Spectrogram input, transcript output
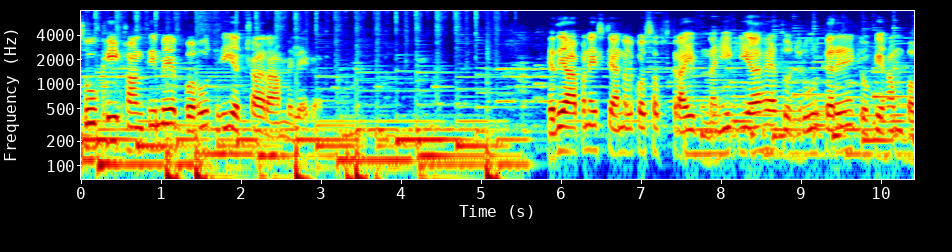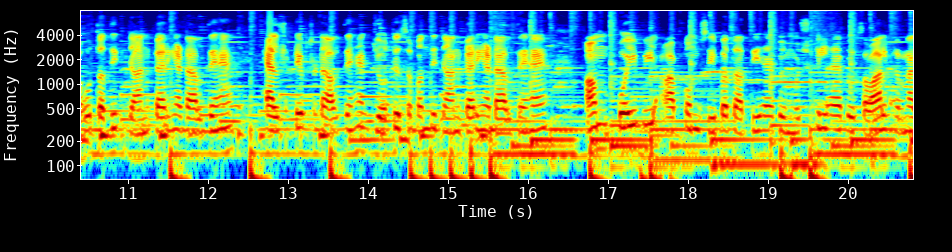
सूखी खांसी में बहुत ही अच्छा आराम मिलेगा। यदि आपने इस चैनल को सब्सक्राइब नहीं किया है तो ज़रूर करें, क्योंकि हम बहुत अधिक जानकारियाँ डालते हैं हेल्थ टिप्स डालते हैं ज्योतिष संबंधी जानकारियाँ डालते हैं। हम कोई भी आपको मुसीबत आती है, कोई मुश्किल है, कोई सवाल करना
